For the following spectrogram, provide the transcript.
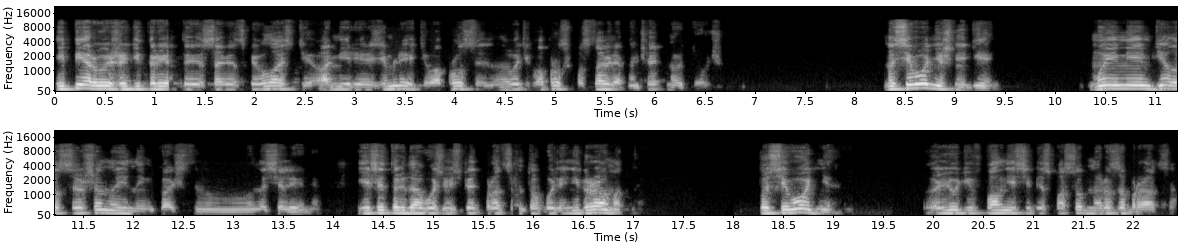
И первые же декреты советской власти о мире и о земле, эти вопросы, в этих вопросах поставили окончательную точку. На сегодняшний день мы имеем дело с совершенно иным качеством населения. Если тогда 85% были неграмотны, то сегодня люди вполне себе способны разобраться,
